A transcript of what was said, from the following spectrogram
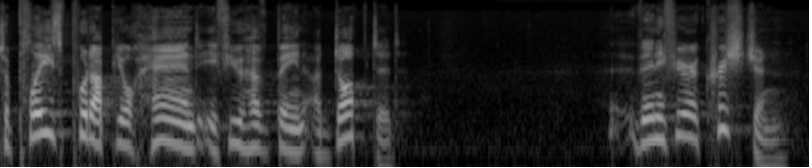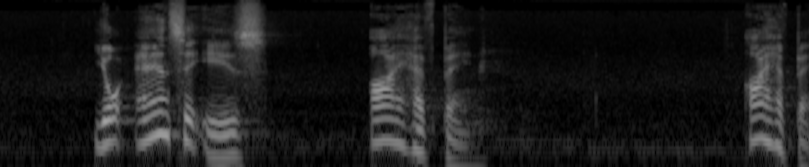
to please put up your hand if you have been adopted, then if you're a Christian, your answer is, I have been. I have been.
